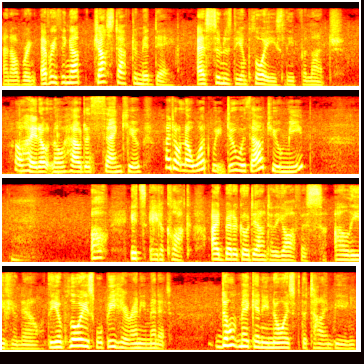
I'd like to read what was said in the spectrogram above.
and I'll bring everything up just after midday, as soon as the employees leave for lunch. Oh, I don't know how to thank you. I don't know what we'd do without you, Miep. Oh, it's eight o'clock. I'd better go down to the office. I'll leave you now. The employees will be here any minute. Don't make any noise for the time being.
